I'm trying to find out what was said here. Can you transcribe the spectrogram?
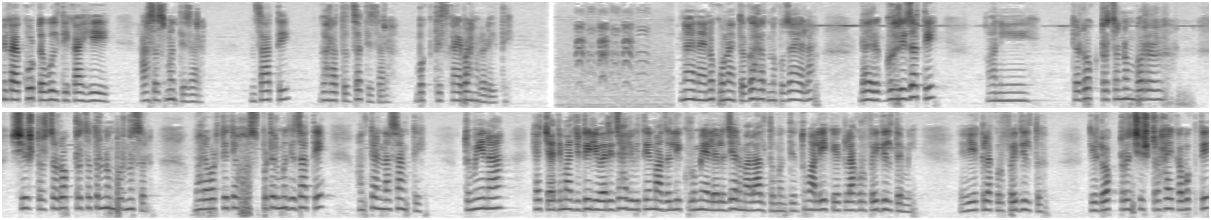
मी काय खोटं बोलते काही असंच म्हणते जरा. जाते घरातच जाते जरा. बघतेस काय भानगड येते नाही नाही नको नाही तर घरात नको जायला. डायरेक्ट घरी जाते आणि त्या डॉक्टरचा नंबर सिस्टरचा डॉक्टरचा तर नंबर नसेल. मला वाटते त्या हॉस्पिटलमध्ये जाते आणि त्यांना सांगते तुम्ही ना ह्याच्या आधी माझी डिलिव्हरी झाली होती माझं लिकरू मिळालेलं जन्माला आलं म्हणते. तुम्हाला एक एक लाख रुपये दिलतं मी. एक लाख रुपये दिलतं. ते डॉक्टर आणि सिस्टर आहे का बघते?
